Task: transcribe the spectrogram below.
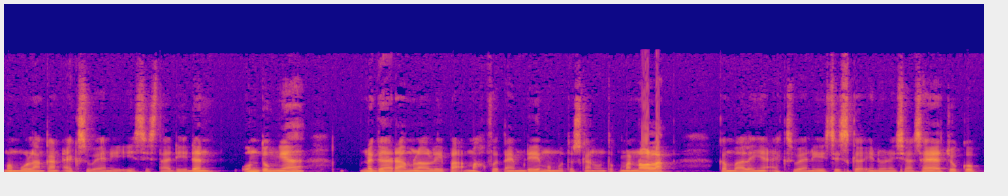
memulangkan ex WNI ISIS tadi dan untungnya negara melalui Pak Mahfud MD memutuskan untuk menolak kembalinya ex WNI ISIS ke Indonesia. Saya cukup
